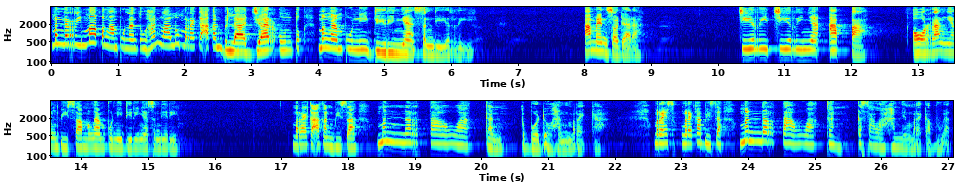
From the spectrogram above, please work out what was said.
menerima pengampunan Tuhan, lalu mereka akan belajar untuk mengampuni dirinya sendiri. Amin, saudara. Ciri-cirinya apa orang yang bisa mengampuni dirinya sendiri? Mereka akan bisa menertawakan kebodohan mereka mereka bisa menertawakan kesalahan yang mereka buat.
